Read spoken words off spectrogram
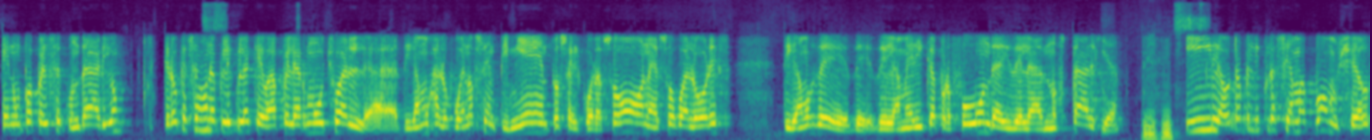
en un papel secundario. Creo que esa es una película que va a apelar mucho al, digamos, a los buenos sentimientos, al corazón, a esos valores digamos, de, de, la América profunda y de la nostalgia. Y la otra película se llama Bombshell,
